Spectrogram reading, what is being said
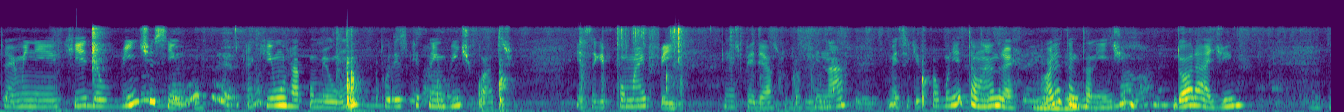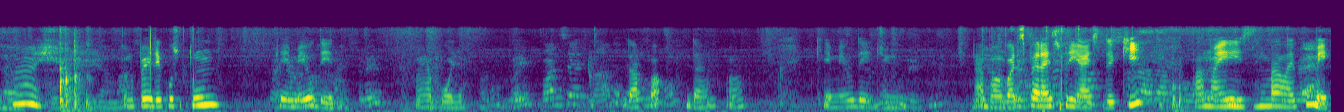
Terminei aqui, deu 25. Aqui um já comeu um, por isso que tem 24. Esse aqui ficou mais feio. Não esperei a açúcar afinar, mas esse aqui ficou bonitão, né, André? Olha tanto tá lindinho, douradinho. Ai, pra não perder costume, queimei o dedo. Olha a bolha. Dá foco? Dá, ó. Queimei o dedinho. Tá bom, agora esperar esfriar isso daqui pra nós embalar e comer.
